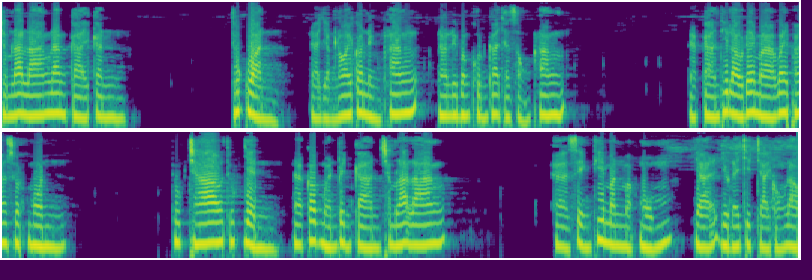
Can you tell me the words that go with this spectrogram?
ชำระล้างร่างกายกันทุกวันนะอย่างน้อยก็หนึ่งครั้ง นะหรือบางคนก็จะสองครั้งนะการที่เราได้มาไหว้พระสวดมนต์ทุกเช้าทุกเย็นนะก็เหมือนเป็นการชำระล้างสิ่งที่มันหมักหมมอย่าอยู่ในจิตใจของเรา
